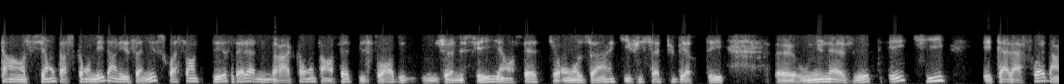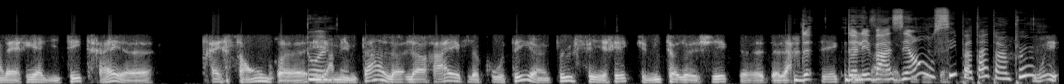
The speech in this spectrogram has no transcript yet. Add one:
tension parce qu'on est dans les années 70. Elle, elle nous raconte en fait l'histoire d'une jeune fille en fait qui a 11 ans, qui vit sa puberté euh, au Nunavut et qui est à la fois dans la réalité très euh, très sombre euh, et en même temps le, rêve, le côté un peu féerique, mythologique de l'arctique. De, de l'évasion aussi peut-être un peu? Oui,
